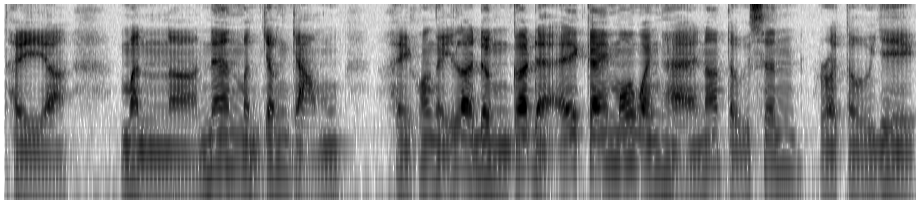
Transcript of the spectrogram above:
Thì uh, mình ờ, nên mình trân trọng thì khoa nghĩ là đừng có để cái mối quan hệ nó tự sinh rồi tự diệt.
